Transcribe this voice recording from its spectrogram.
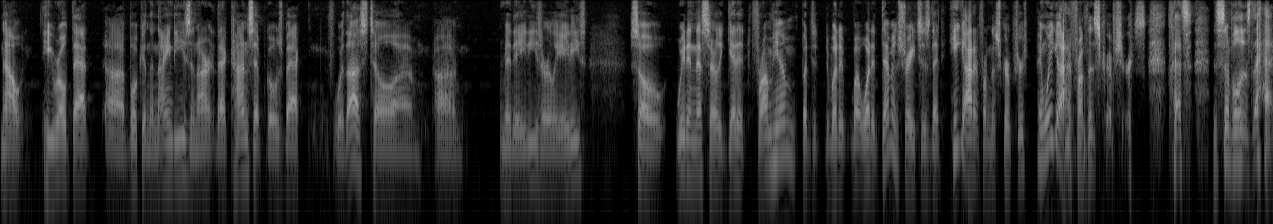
now, he wrote that uh, book in the 90s, and our that concept goes back with us till uh, uh, mid 80s, early 80s. So we didn't necessarily get it from him, but what it, but what it demonstrates is that he got it from the scriptures, and we got it from the scriptures. That's as simple as that.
